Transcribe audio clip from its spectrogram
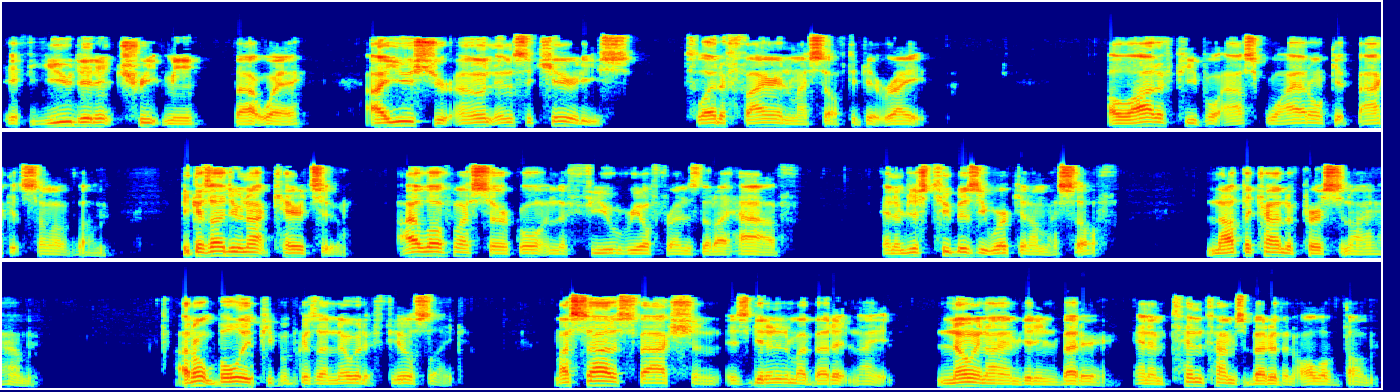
if you didn't treat me that way. I used your own insecurities to light a fire in myself to get right. A lot of people ask why I don't get back at some of them because I do not care to. I love my circle and the few real friends that I have, and I'm just too busy working on myself. Not the kind of person I am. I don't bully people because I know what it feels like. My satisfaction is getting into my bed at night, knowing I am getting better, and I'm 10 times better than all of them.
